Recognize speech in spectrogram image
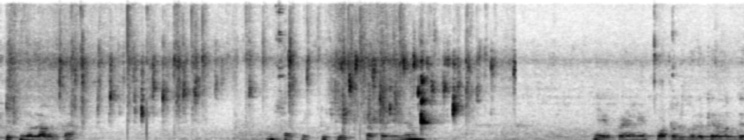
শুকনো লঙ্কা। সাথে একটু তেজপাতা দিলাম। এরপর আমি পটলগুলোকে এর মধ্যে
